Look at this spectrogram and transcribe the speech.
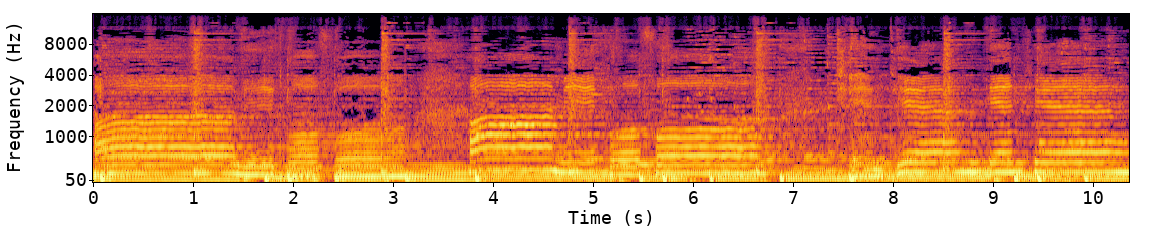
阿弥陀佛，阿弥陀佛，天天天天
